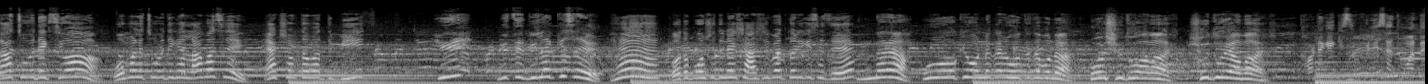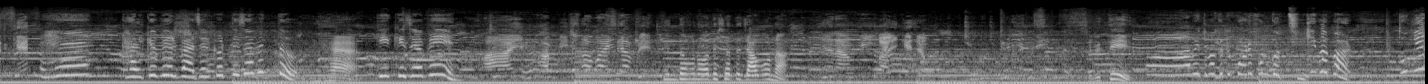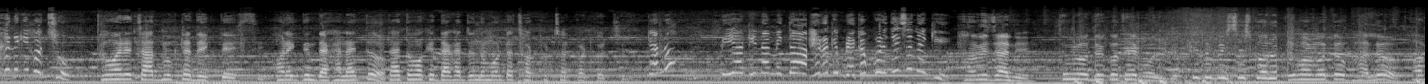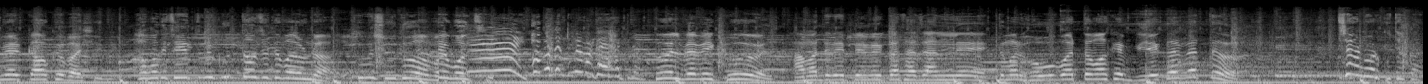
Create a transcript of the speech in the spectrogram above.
কার ছবি দেখছি ও। ও মালে ছবি দেখে লাভ আছে। এক সপ্তাহ বাদ দিবি। কি? নিতে বিলাই কিসে? হ্যাঁ গত পরশু দিন এসে আশীর্বাদ করে গেছে যে। না না ও ওকে অন্য কারও হতে দেবো না। ও শুধু আমার শুধুই আমার। ঘটকে কিছু বলেছে তোমাদেরকে? হ্যাঁ কালকে বের বাজার করতে যাবেন তো? হ্যাঁ। কে কে যাবেন? ভাই ভাবি সবাই যাবে। কিন্তু আমরা ওদের সাথে যাব না। আমি বাইকে যাব। রীতি আমি তোমাকে একটু পরে ফোন করছি। কি ব্যাপার? এখানে কি করছ? তোমার এই চাঁদ মুখটা দেখতে এসেছি। অনেকদিন দেখা নাই তো তাই তোমাকে দেখার জন্য মনটা ছটফট ছটফট করছিল। কেন? প্রিয়া টিনা মিতা এরা কি ব্রেকআপ করে দিয়েছে নাকি? আমি জানি তুমি ওদের কথাই বলবে। কিন্তু বিশ্বাস করো তোমার মতো ভালো আমি আর কাউকে বাসিনি। আমাকে ছেড়ে তুমি কোথাও যেতে পারো না। তুমি শুধু আমার বলছি। এই খবরদার তুমি আমার গায়ে হাত দিবে না কুল বেবি কুল আমাদের এই প্রেমের কথা জানলে তোমার হবু বর তোমাকে বিয়ে করবে তো? জানোয়ার কোথাকার।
